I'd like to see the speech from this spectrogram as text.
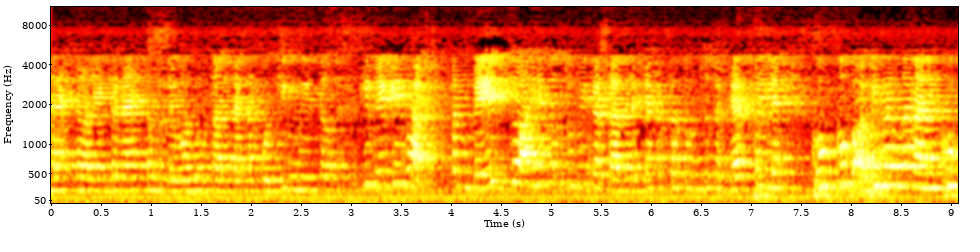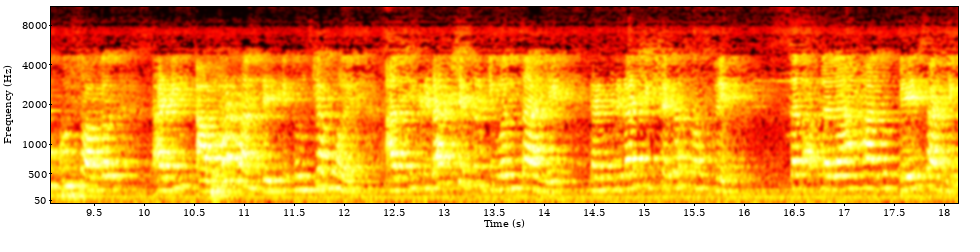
नॅशनल इंटरनॅशनल लेवल होतात त्यांना कोचिंग मिळतं. ही वेगळी भाग. पण बेस जो आहे तो तुम्ही करतात त्याच्याकरता तुमचं सगळ्यात पहिले खूप खूप अभिनंदन आणि खूप खूप स्वागत आणि आभार मानते की तुमच्यामुळे आज हे क्रीडा क्षेत्र जिवंत आहे. कारण क्रीडा शिक्षकच नसते तर आपल्याला हा जो बेस आहे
